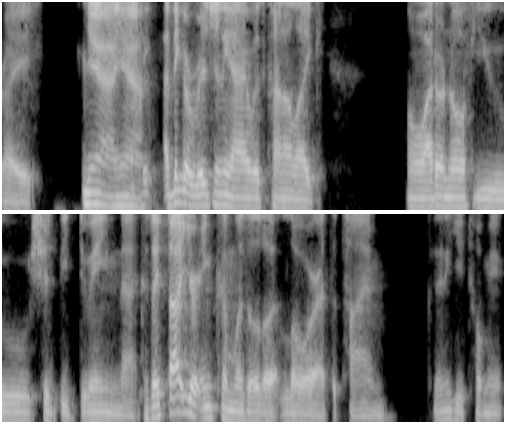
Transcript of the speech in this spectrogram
right? Yeah, yeah. I think, I think originally I was kind of like, oh, I don't know if you should be doing that because I thought your income was a little bit lower at the time. I think you told me.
